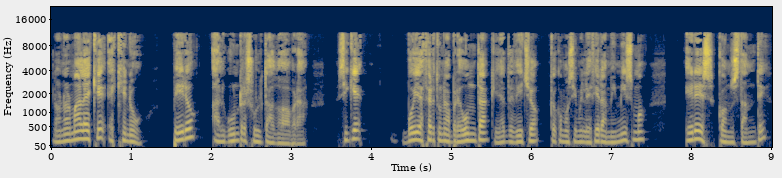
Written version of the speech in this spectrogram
Lo normal es que es que no, pero algún resultado habrá. Así que voy a hacerte una pregunta que ya te he dicho que como si me la hiciera a mí mismo. ¿Eres constante?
